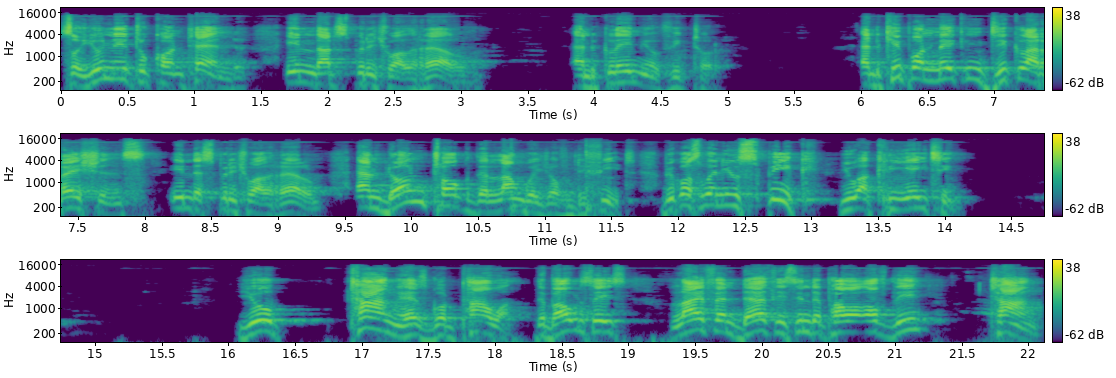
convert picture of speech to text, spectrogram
So you need to contend in that spiritual realm and claim your victory. And keep on making declarations in the spiritual realm. And don't talk the language of defeat. Because when you speak, you are creating. Your tongue has got power. The Bible says life and death is in the power of the tongue.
